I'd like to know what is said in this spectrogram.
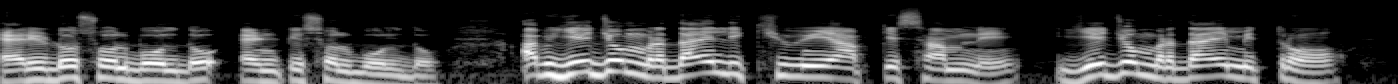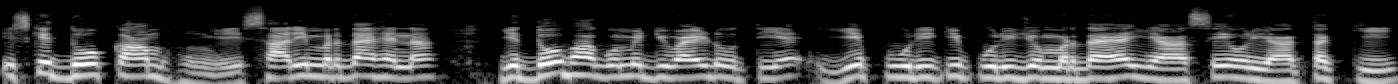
एरिडोसोल बोल दो, एंटीसोल बोल दो। अब ये जो मृदाएँ लिखी हुई हैं आपके सामने, ये जो मृदाएँ मित्रों, इसके दो काम होंगे। सारी मृदा है ना, ये दो भागों में डिवाइड होती है। ये पूरी की पूरी जो मृदा है, यहाँ से और यहाँ तक की,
